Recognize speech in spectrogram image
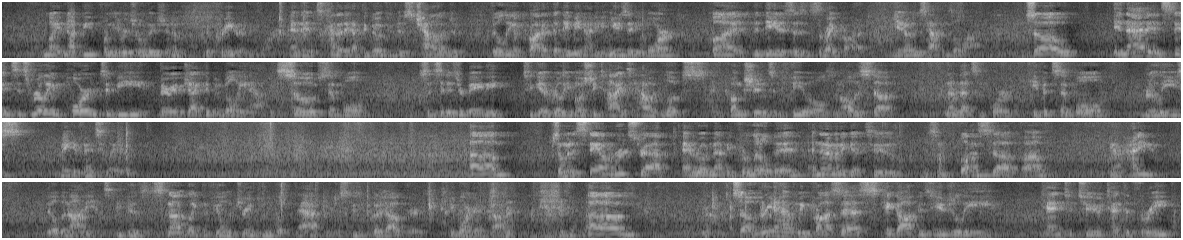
might not be from the original vision of the creator anymore. And it's kind of, they have to go through this challenge of building a product that they may not even use anymore, but the data says it's the right product. You know, this happens a lot. So in that instance, it's really important to be very objective when building an app. It's so simple, since it is your baby, to get really emotionally tied to how it looks and functions and feels and all this stuff. None of that's important. Keep it simple, release, make it fancy later. Um, so I'm going to stay on Rootstrap and road mapping for a little bit, and then I'm going to get to some fun stuff of, you know, how do you build an audience? Because it's not like the field of dreams when you build an app, and just because you put it out there, people aren't going to come. Um, so three and a half week process. Kickoff is usually 10 to 2, 10 to 3.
